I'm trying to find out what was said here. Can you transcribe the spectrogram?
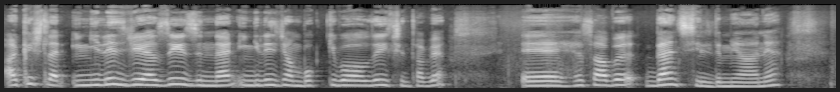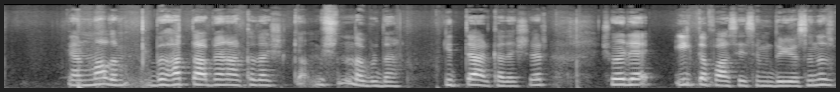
Arkadaşlar İngilizce yazı yüzünden İngilizcem bok gibi olduğu için tabi hesabı ben sildim yani. Yani malım. Hatta ben arkadaşlık yapmıştım da burada. Gitti arkadaşlar. Şöyle ilk defa sesimi duyuyorsunuz.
